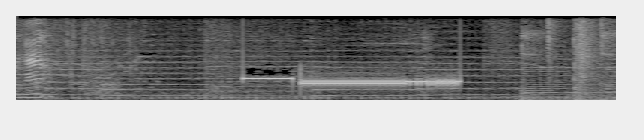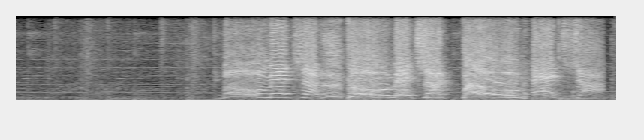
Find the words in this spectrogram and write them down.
Nani? Boom headshot! Boom headshot! Boom headshot!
